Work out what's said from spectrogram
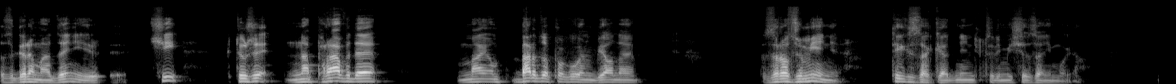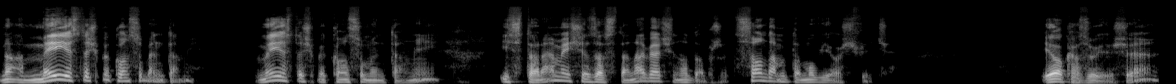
zgromadzeni ci, którzy naprawdę mają bardzo pogłębione zrozumienie tych zagadnień, którymi się zajmują. No a my jesteśmy konsumentami. My jesteśmy konsumentami i staramy się zastanawiać, no dobrze, co nam to mówi o świecie. I okazuje się,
